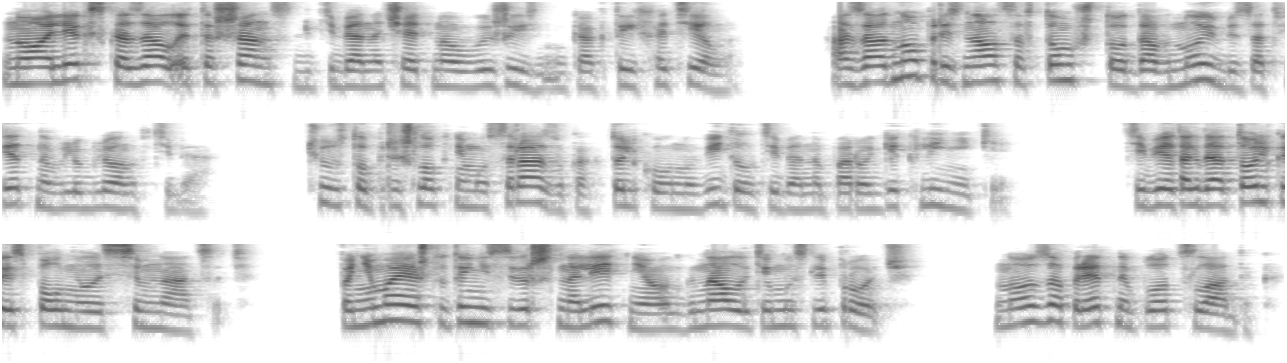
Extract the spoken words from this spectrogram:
Но Олег сказал, это шанс для тебя начать новую жизнь, как ты и хотела. А заодно признался в том, что давно и безответно влюблен в тебя. Чувство пришло к нему сразу, как только он увидел тебя на пороге клиники. Тебе тогда только исполнилось 17. Понимая, что ты несовершеннолетняя, он гнал эти мысли прочь. Но запретный плод сладок.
